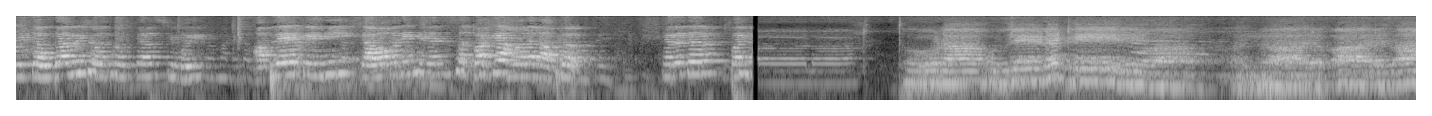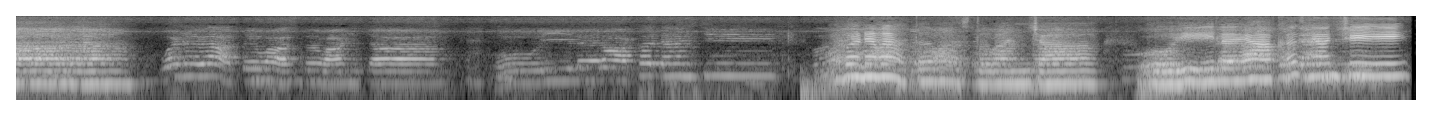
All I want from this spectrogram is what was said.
ते चौदावे संस्कार शिवरी आपल्या पेनी गावामध्ये घेण्याचं सद्भाग्य आम्हाला लाभलं. खरं तर थोडा उजेड ठेवा अंधार पार झाला वणव्यात वास्तवांच्या होईल राख त्यांची वास्तवांच्या होईल आखऱ्यांची विषय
